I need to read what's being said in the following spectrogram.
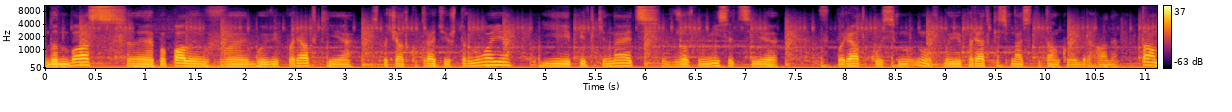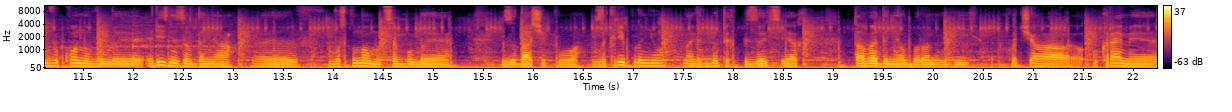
Донбас, е, попали в бойові порядки спочатку 3-ї штурмової і під кінець, в жовтні місяці, в порядку ну, в бойові порядки 17-ї танкової бригади. Там виконували різні завдання. Е, В основному це були задачі по закріпленню на відбитих позиціях та ведення оборонних дій. Хоча окремі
